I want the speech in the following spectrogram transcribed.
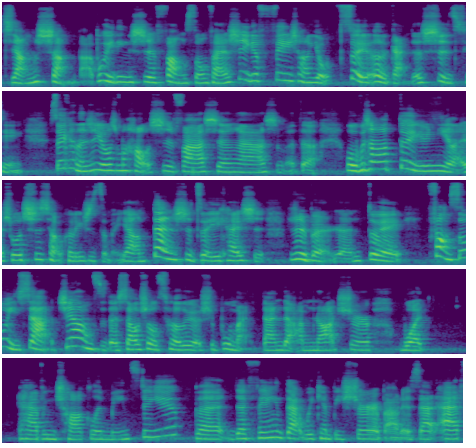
奖赏吧，不一定是放松，反正是一个非常有罪恶感的事情，所以可能是有什么好事发生啊什么的，我不知道对于你来说吃巧克力是怎么样，但是最一开始日本人对放松一下这样子的销售策略是不买单的。I'm not sure what having chocolate means to you, but the thing that we can be sure about is that at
